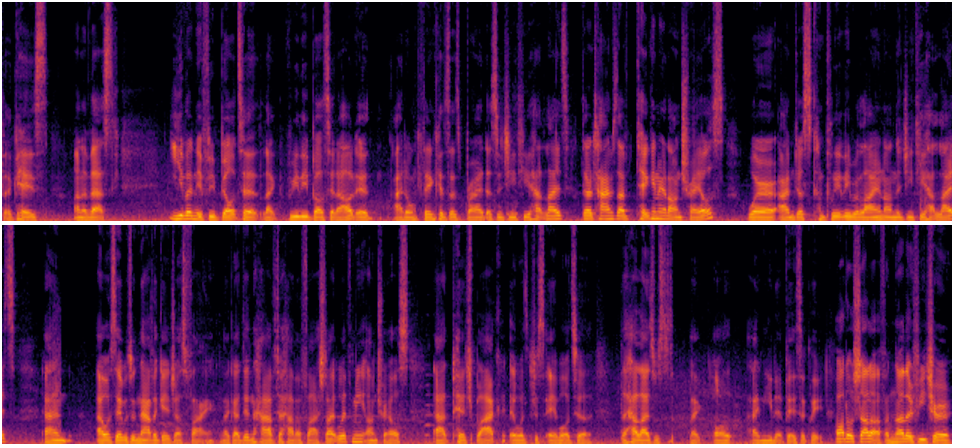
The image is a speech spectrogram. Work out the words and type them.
the case on a VESC. Even if you built it, like really built it out, it I don't think it's as bright as the GT headlights. There are times I've taken it on trails where I'm just completely relying on the GT headlights and I was able to navigate just fine. Like I didn't have to have a flashlight with me on trails at pitch black. It was just able to, the headlights was like all I needed basically. Auto shut off, another feature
